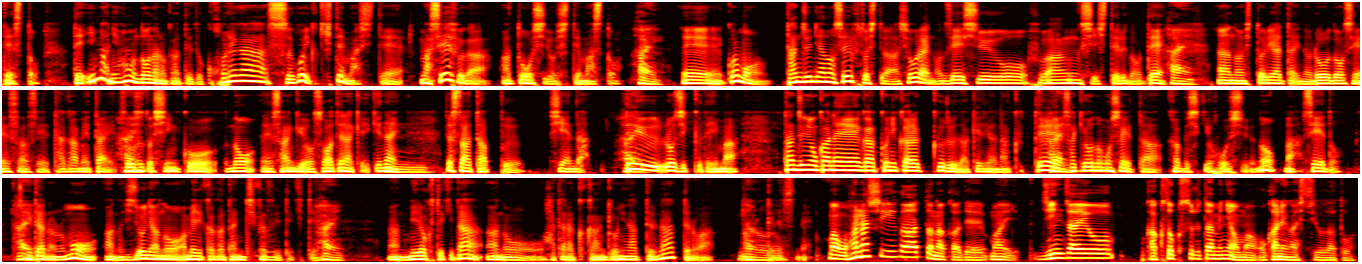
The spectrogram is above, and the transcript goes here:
ですと。で今日本どうなのかというとこれがすごい来てまして、まあ、政府が後押しをしてますと。はいえー、これも単純にあの政府としては将来の税収を不安視しているので、はい、あの1人当たりの労働生産性高めたい、はい、そうすると新興の産業を育てなきゃいけない、うん、じゃスタートアップ支援だ。っていうロジックで今、単純にお金が国から来るだけじゃなくて、はい、先ほど申し上げた株式報酬の、まあ、制度みたいなのも、あの非常にあのアメリカ型に近づいてきて、あの魅力的なあの働く環境になってるなっていうのはあってですね。まあ、お話があった中で、まあ、人材を獲得するためにはまあお金が必要だと。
